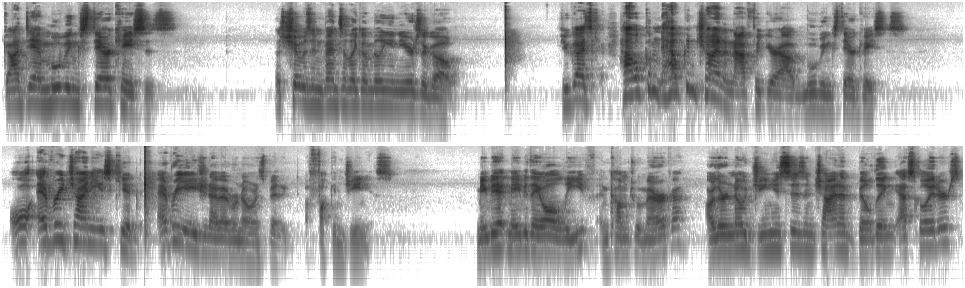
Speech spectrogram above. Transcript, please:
Goddamn moving staircases. That shit was invented like a million years ago. If you guys, how come how can China not figure out moving staircases? All every Chinese kid, every Asian I've ever known has been a, fucking genius. Maybe maybe they all leave and come to America. Are there no geniuses in China building escalators?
